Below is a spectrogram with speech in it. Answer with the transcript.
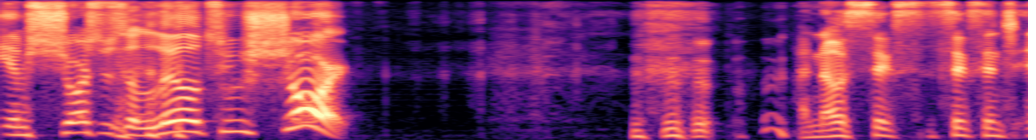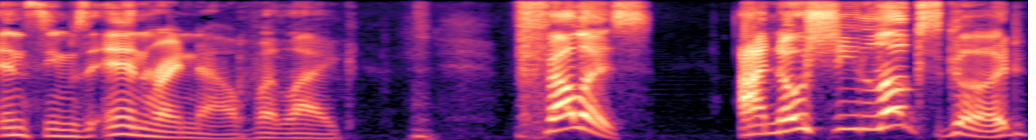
them shorts was a little too short. I know six six inch inseams in right now, but like, fellas, I know she looks good.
